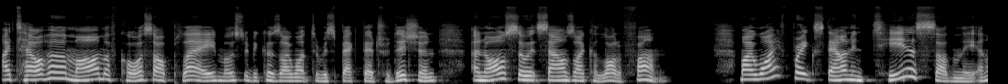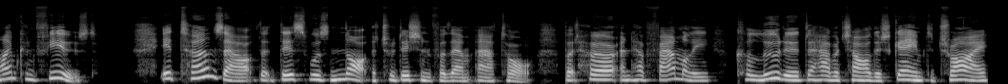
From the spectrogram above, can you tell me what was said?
I tell her, Mom, of course I'll play, mostly because I want to respect their tradition, and also it sounds like a lot of fun. My wife breaks down in tears suddenly, and I'm confused. It turns out that this was not a tradition for them at all, but her and her family colluded to have a childish game to try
